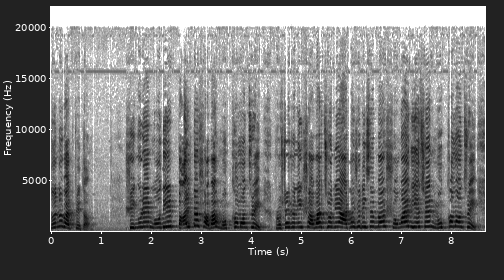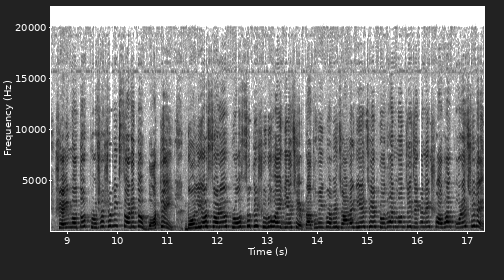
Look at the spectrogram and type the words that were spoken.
ধন্যবাদ, প্রীতম। সিঙ্গুরে মোদির পাল্টা সভা মুখ্যমন্ত্রী প্রশাসনিক সভার জন্য আঠাশে ডিসেম্বর সময় দিয়েছেন মুখ্যমন্ত্রী। সেই মতো প্রশাসনিক স্তরে তো বটেই। দলীয় স্তরেও প্রস্তুতি শুরু হয়ে গিয়েছে। প্রাথমিকভাবে জানা গিয়েছে, প্রধানমন্ত্রী যেখানে সভা করেছিলেন,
